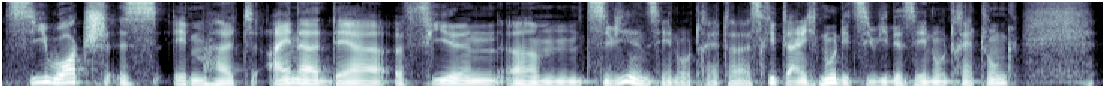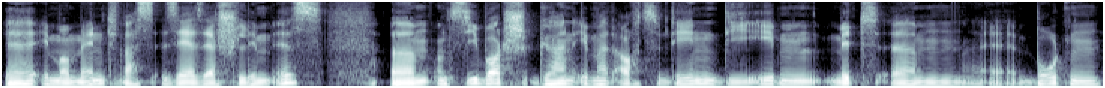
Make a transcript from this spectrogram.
Sea-Watch ist eben halt halt einer der vielen ähm, zivilen Seenotretter. Es gibt eigentlich nur die zivile Seenotrettung äh, im Moment, was sehr, sehr schlimm ist. Ähm, und Sea-Watch gehören eben halt auch zu denen, die eben mit ähm, äh, Booten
